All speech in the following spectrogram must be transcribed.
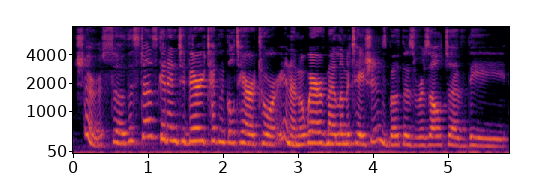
Sure. So this does get into very technical territory, and I'm aware of my limitations, both as a result of the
